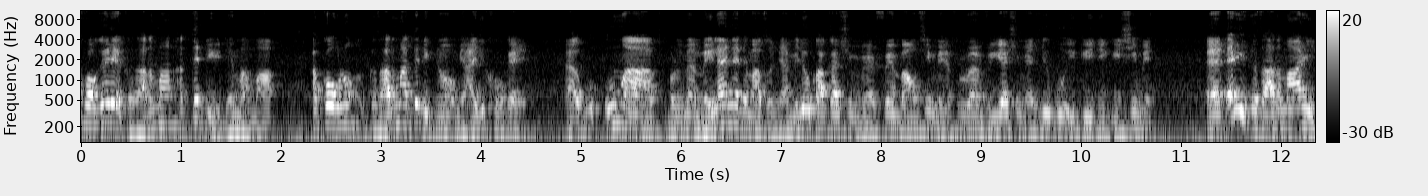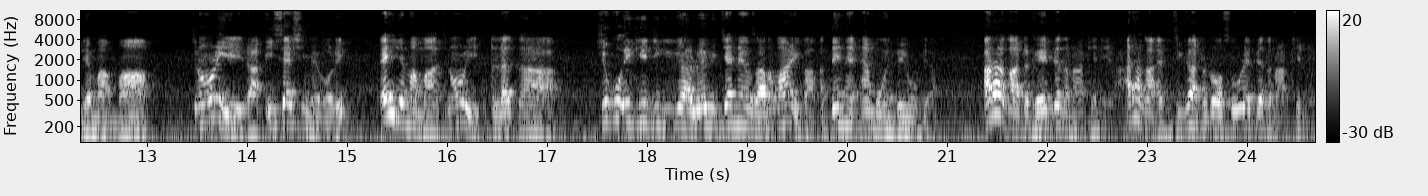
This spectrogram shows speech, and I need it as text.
ခေါ်ခဲ့တဲ့ကစားသမားအစ်စ်တွေထဲမှာမှအကုန်လုံးကစားသမားအစ်စ်တွေကျွန်တော်တို့အများကြီးခေါ်ခဲ့တယ်အဲဥမာဘယ်လိုများ main line နဲ့တည်းမှာဆိုညာမီလိုကာကတ်ရှိမယ် frame bound ရှိမယ် program v ရှိမယ် hugo ekdk ရှိမယ်အဲအဲ့ဒီကစားသမားတွေထဲမှာမှကျွန်တော်တို့တွေဒါ e set ရှိမယ်ဗောလေအဲ့ဒီထဲမှာမှကျွန်တော်တို့တွေအလက်က hugo ekdk ကလွဲပြီးကျန်တဲ့ကစားသမားတွေကအသင်းနဲ့အမဝင်သေးဘူးဗျအဲ့ဒါကတကယ်ပြဿနာဖြစ်နေတာအဲ့ဒါကအဓိကတော်တော်ဆိုးတဲ့ပြဿနာဖြစ်နေ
